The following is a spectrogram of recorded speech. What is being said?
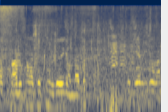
Sağda sana çektiğim videoyu gönderdim. Diğer video olan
